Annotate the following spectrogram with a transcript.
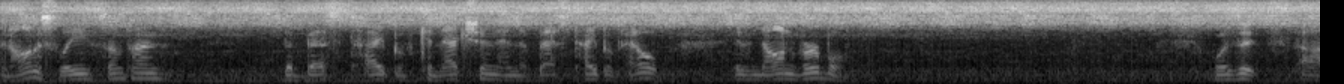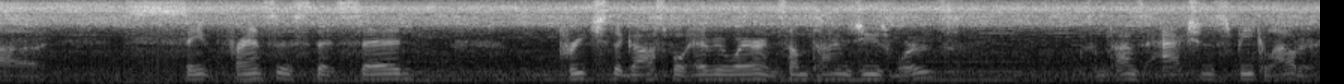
And honestly, sometimes the best type of connection and the best type of help is nonverbal. Was it uh, St. Francis that said, preach the gospel everywhere and sometimes use words? Sometimes actions speak louder.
